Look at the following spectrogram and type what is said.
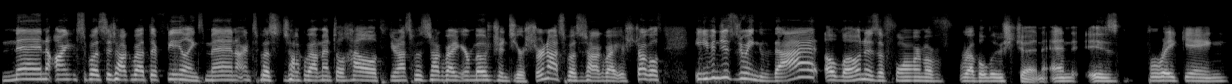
men aren't supposed to talk about their feelings, men aren't supposed to talk about mental health, you're not supposed to talk about your emotions, you're sure not supposed to talk about your struggles. Even just doing that alone is a form of revolution and is breaking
